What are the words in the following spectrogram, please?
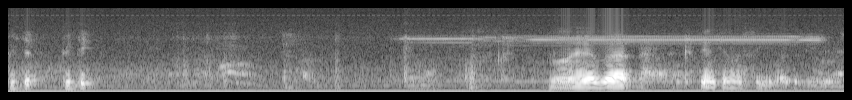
Q-tip. Q-tip. I have that extension. Let's see if I can do here.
